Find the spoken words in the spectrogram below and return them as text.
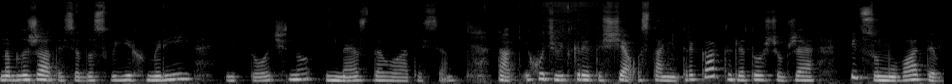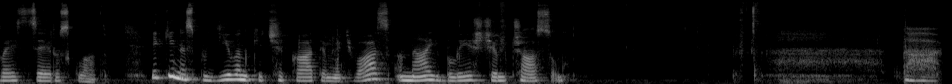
наближатися до своїх мрій. І точно не здаватися. Так, і хочу відкрити ще останні три карти для того, щоб вже підсумувати весь цей розклад. Які несподіванки чекатимуть вас найближчим часом? Так,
